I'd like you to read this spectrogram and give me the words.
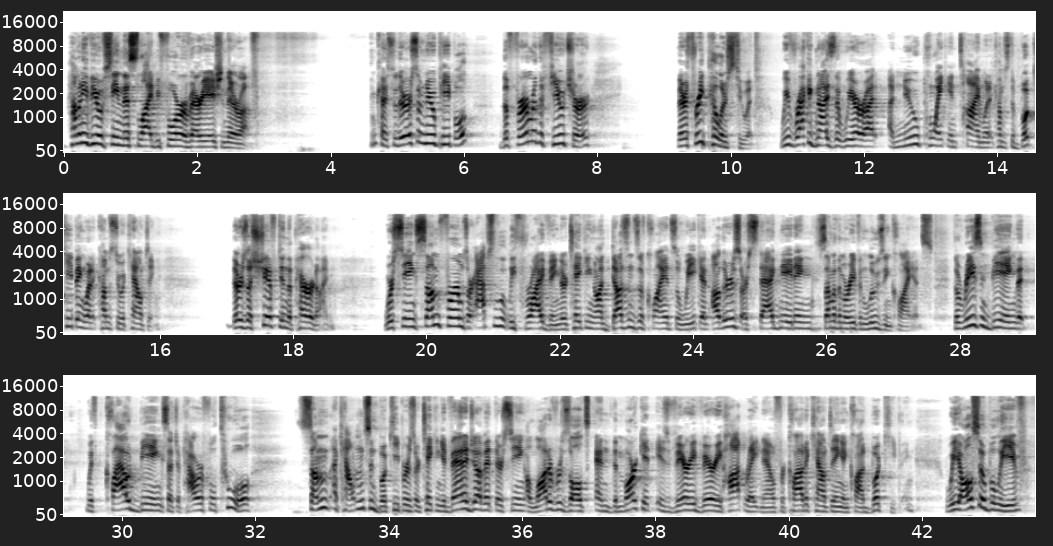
How many of you have seen this slide before or variation thereof? Okay, so there are some new people. The firm of the future, there are three pillars to it. We've recognized that we are at a new point in time when it comes to bookkeeping, when it comes to accounting. There's a shift in the paradigm. We're seeing some firms are absolutely thriving. They're taking on dozens of clients a week, and others are stagnating. Some of them are even losing clients. The reason being that with cloud being such a powerful tool, some accountants and bookkeepers are taking advantage of it. They're seeing a lot of results, and the market is very, very hot right now for cloud accounting and cloud bookkeeping. We also believe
